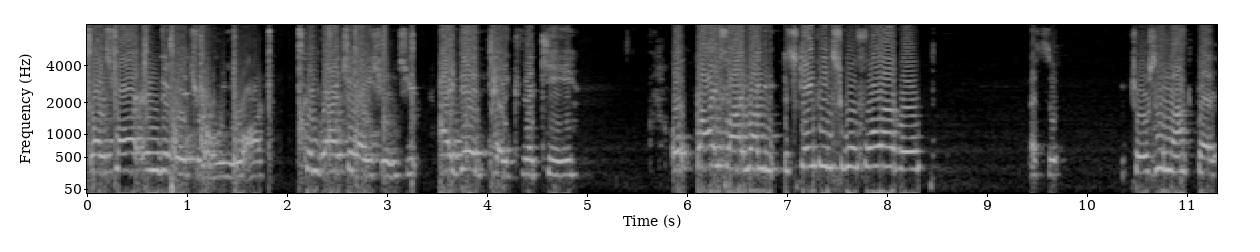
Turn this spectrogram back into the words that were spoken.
what a smart individual you are. Congratulations, you, I did take the key. Oh, bye, Five. I'm escaping school forever. That's the choice unlocked, but...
